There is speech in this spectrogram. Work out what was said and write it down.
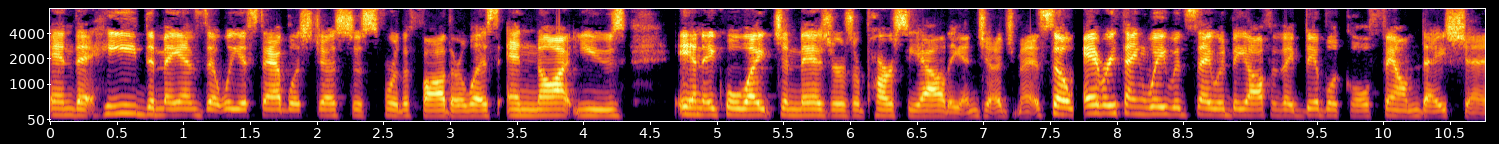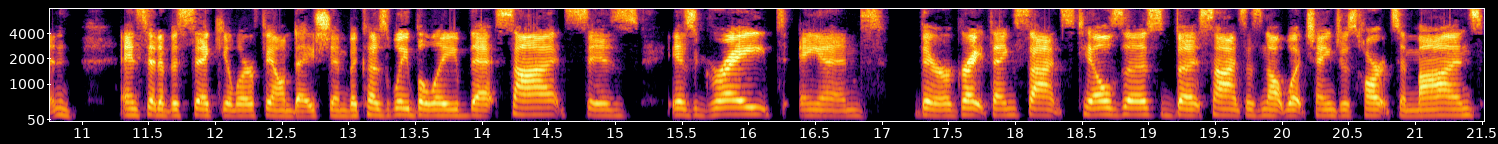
and that He demands that we establish justice for the fatherless and not use unequal weights and measures or partiality in judgment. So everything we would say would be off of a biblical foundation instead of a secular foundation, because we believe that science is is great and there are great things science tells us, but science is not what changes hearts and minds.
